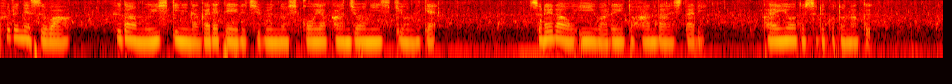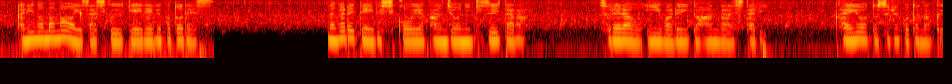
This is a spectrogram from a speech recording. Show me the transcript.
マインドフルネスは普段無意識に流れている自分の思考や感情に意識を向けそれらをいい悪いと判断したり変えようとすることなくありのままを優しく受け入れることです。流れている思考や感情に気づいたらそれらをいい悪いと判断したり変えようとすることなく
